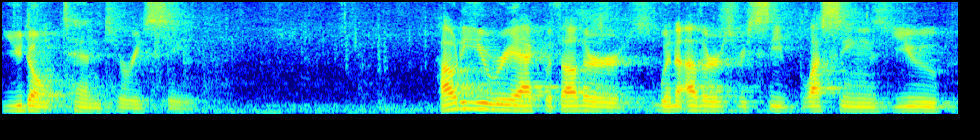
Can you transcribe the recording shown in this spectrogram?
you don't tend to receive? How do you react with others when others receive blessings you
